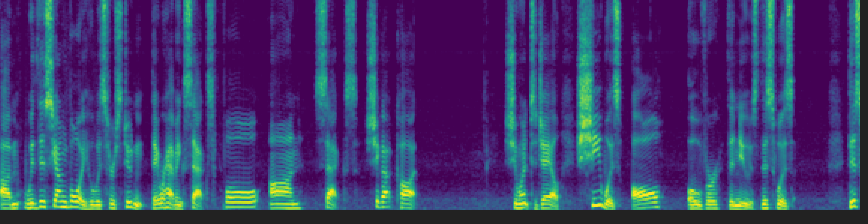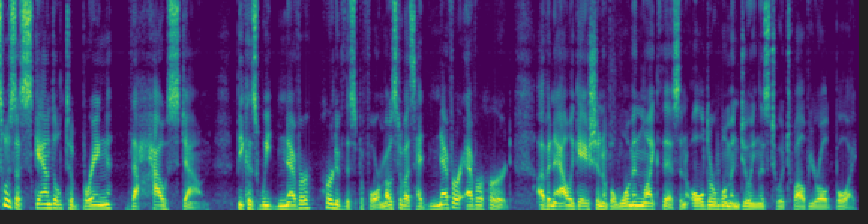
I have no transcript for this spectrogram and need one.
um, with this young boy who was her student. They were having sex, full on sex. She got caught. She went to jail. She was all over the news. This was this was a scandal to bring the house down because we'd never heard of this before. Most of us had never, ever heard of an allegation of a woman like this, an older woman doing this to a 12 year old boy.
